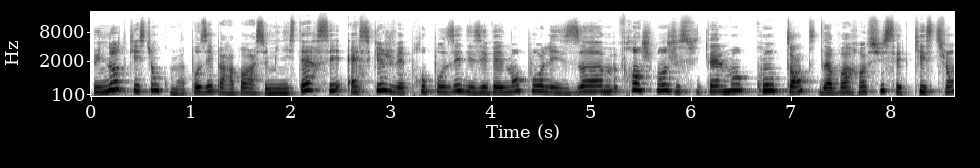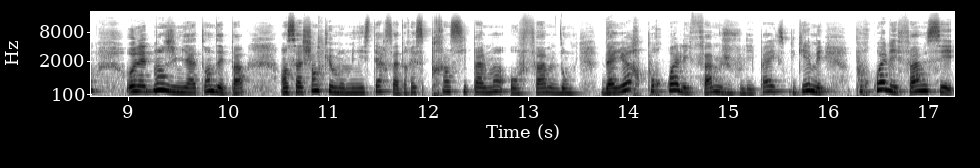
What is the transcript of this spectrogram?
une autre question qu'on m'a posée par rapport à ce ministère, c'est est-ce que je vais proposer des événements pour les hommes? Franchement, je suis tellement contente d'avoir reçu cette question. Honnêtement, je m'y attendais pas, en sachant que mon ministère s'adresse principalement aux femmes. Donc, d'ailleurs, pourquoi les femmes? Je ne vous l'ai pas expliqué, mais pourquoi les femmes? C'est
